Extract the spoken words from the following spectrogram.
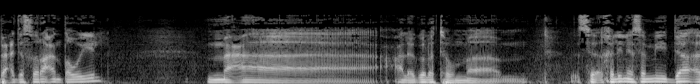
بعد صراع طويل مع على قولتهم خليني أسميه داء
